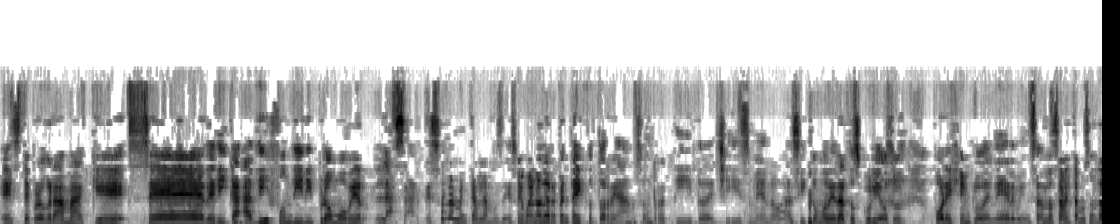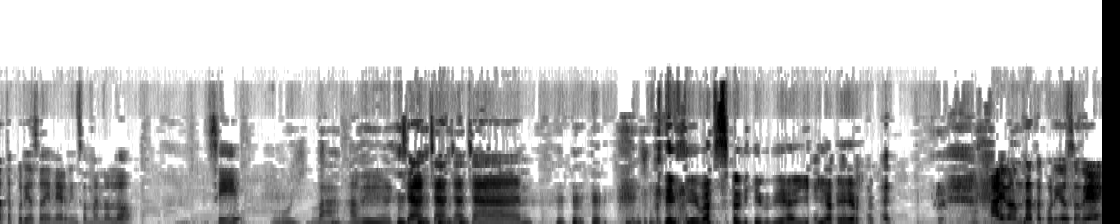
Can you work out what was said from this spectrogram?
este programa que se dedica a difundir y promover las artes. Solamente hablamos de eso. Y bueno, de repente ahí cotorreamos un ratito de chisme, ¿no? Así como de datos curiosos, por ejemplo, de Nervinson. ¿Nos aventamos un dato curioso de Nervinson, Manolo? ¿Sí? Va, a ver, chan, chan, chan, chan. ¿Qué, va a salir de ahí? A ver. Ahí va un dato curioso de...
